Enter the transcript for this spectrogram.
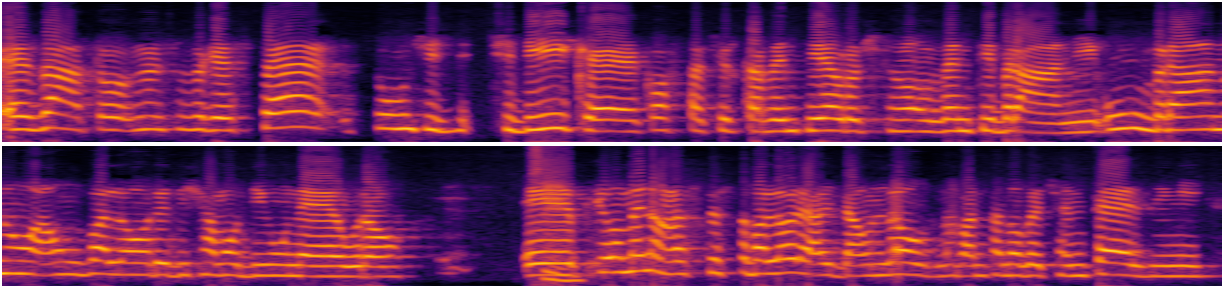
Esatto, nel senso che se su un CD che costa circa 20 euro ci sono 20 brani, un brano ha un valore diciamo di un euro sì. più o meno lo stesso valore al download, 99 centesimi.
